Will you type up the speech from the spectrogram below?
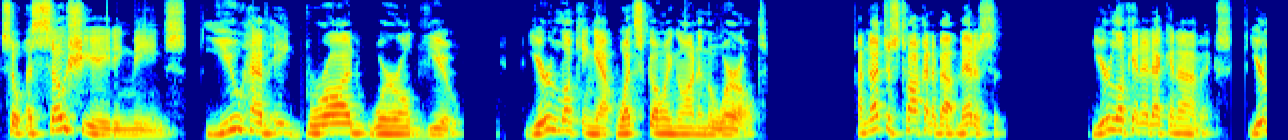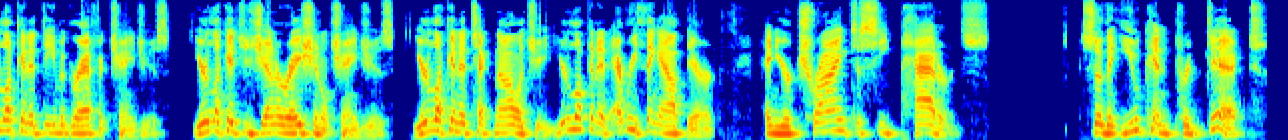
So associating means you have a broad world view. You're looking at what's going on in the world. I'm not just talking about medicine. You're looking at economics. You're looking at demographic changes. You're looking at generational changes. You're looking at technology. You're looking at everything out there and you're trying to see patterns so that you can predict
